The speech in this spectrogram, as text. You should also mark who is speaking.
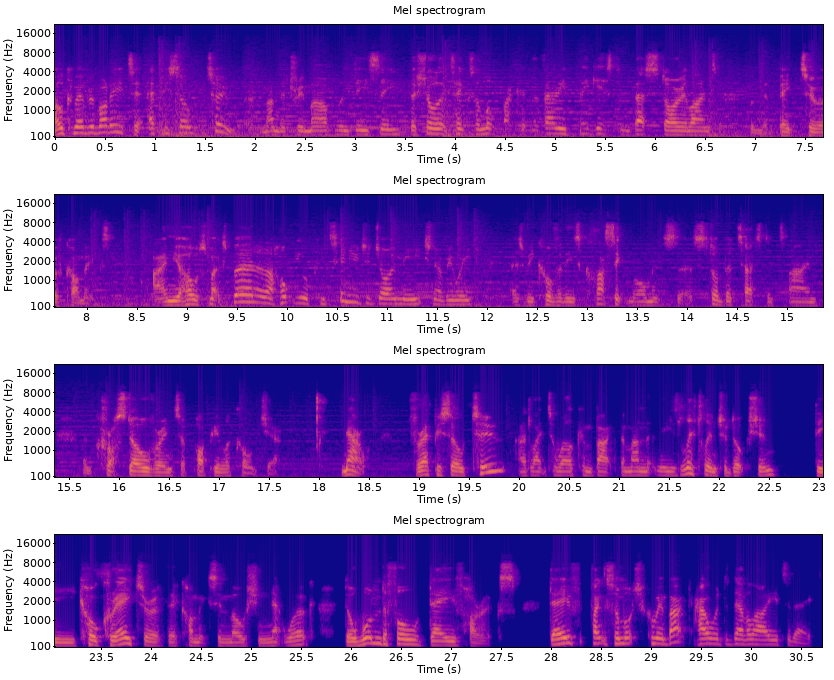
Speaker 1: Welcome, everybody, to episode two of Mandatory Marvel and DC, the show that takes a look back at the very biggest and best storylines from the big two of comics. I'm your host, Max Byrne, and I hope you'll continue to join me each and every week as we cover these classic moments that have stood the test of time and crossed over into popular culture. Now, for episode two, I'd like to welcome back the man that needs little introduction, the co creator of the Comics in Motion network, the wonderful Dave Horrocks. Dave, thanks so much for coming back. How would the devil are you today?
